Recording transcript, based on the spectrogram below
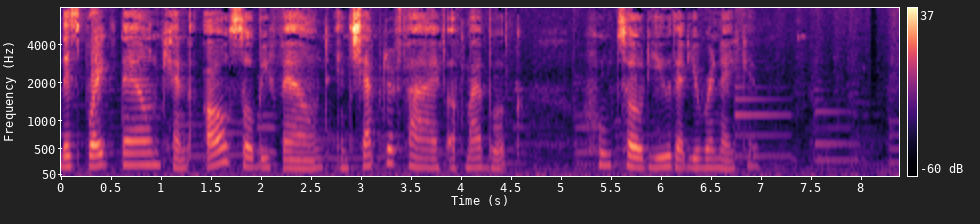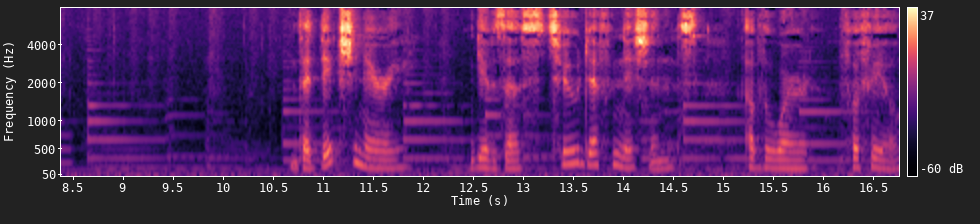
This breakdown can also be found in chapter 5 of my book, Who Told You That You Were Naked? The dictionary gives us two definitions of the word fulfill.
